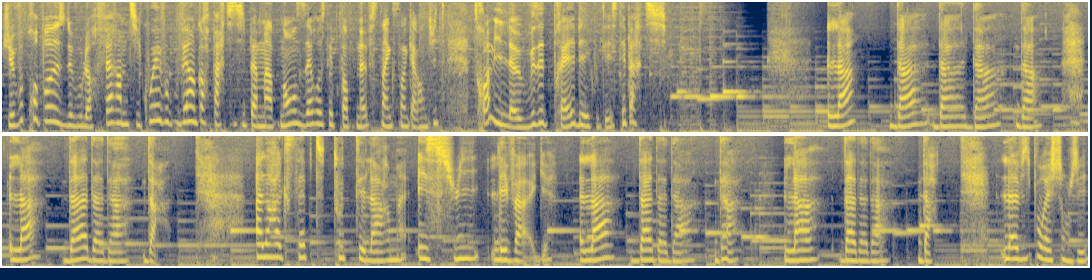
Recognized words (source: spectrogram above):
je vous propose de vous leur faire un petit coup et vous pouvez encore participer maintenant 079 548 3000. Vous êtes prêts? Bien écoutez, c'est parti. La, da, da, da, da. La, da, da, da, da. Alors accepte toutes tes larmes et suis les vagues. La, da, da, da, da. La, da, da, da, da. La vie pourrait changer,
